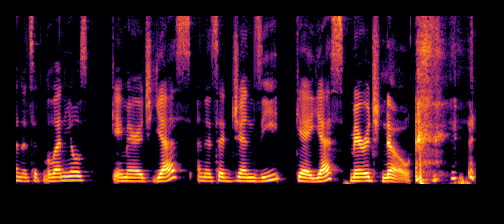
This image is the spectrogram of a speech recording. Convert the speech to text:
and then said millennials, gay marriage yes, and then said Gen Z, gay yes, marriage no.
